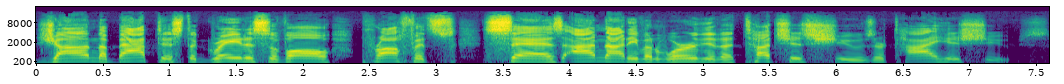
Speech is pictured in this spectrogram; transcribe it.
John the Baptist, the greatest of all prophets, says, I'm not even worthy to touch his shoes or tie his shoes.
